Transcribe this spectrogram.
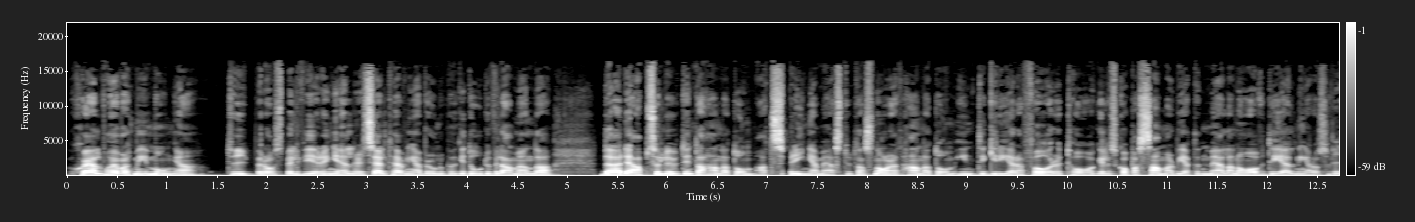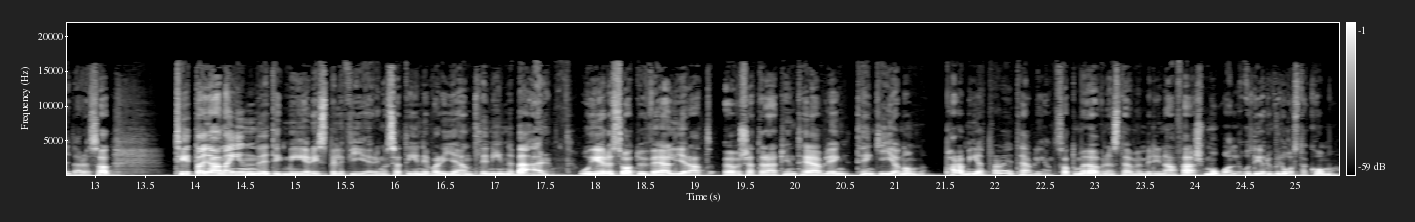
själv har jag varit med i många typer av spelifiering eller säljtävlingar beroende på vilket ord du vill använda. Där det absolut inte har handlat om att springa mest utan snarare handlat om integrera företag eller skapa samarbeten mellan avdelningar och så vidare. Så att Titta gärna in lite mer i spelifiering och sätt in i vad det egentligen innebär. Och är det så att du väljer att översätta det här till en tävling, tänk igenom parametrarna i tävlingen så att de överensstämmer med dina affärsmål och det du vill åstadkomma.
